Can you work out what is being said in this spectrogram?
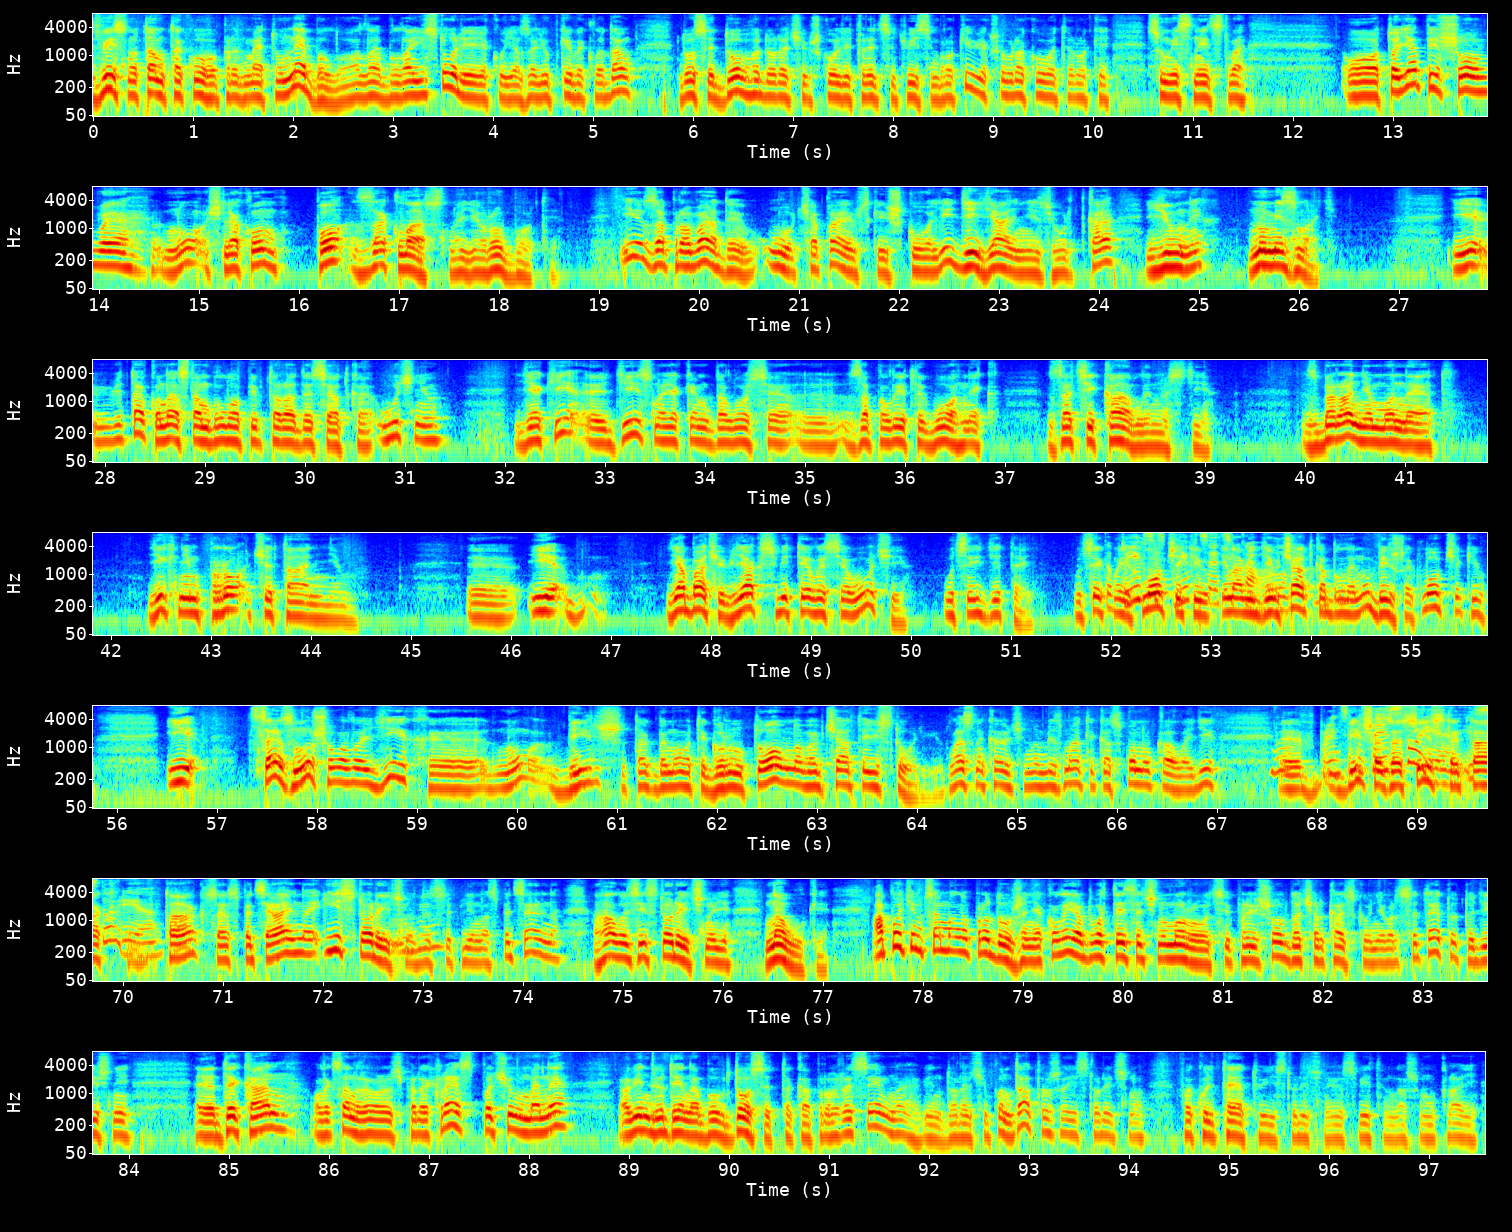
звісно, там такого предмету не було, але була історія, яку я залюбки викладав досить довго, до речі, в школі 38 років, якщо враховувати роки сумісництва. О, то я пішов е, ну, шляхом позакласної роботи і запровадив у Чапаївській школі діяльність гуртка юних нумізматів. І відтак у нас там було півтора десятка учнів, які е, дійсно, яким вдалося е, запалити вогник зацікавленості, збиранням монет, їхнім прочитанням. Е, І я бачив, як світилися очі у цих дітей, у цих Тобто моїх їх хлопчиків, їх і навіть цікавило. дівчатка були, ну більше хлопчиків. І це змушувало їх е, ну, більш, так би мовити, ґрунтовно вивчати історію. Власне кажучи, нумізматика спонукала їх Ну, е, в принципі, більше це історія, засісти. Так, історія, так, це спеціальна історична дисципліна, спеціальна галузь історичної науки. А потім це мало продовження. Коли я в 2000 році прийшов до Черкаського університету, тодішній е, декан Олександр Григорович Перехрест почув мене, а він людина був досить така прогресивна. Він, до речі, фундатор вже історичного факультету історичної освіти в нашому краї.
